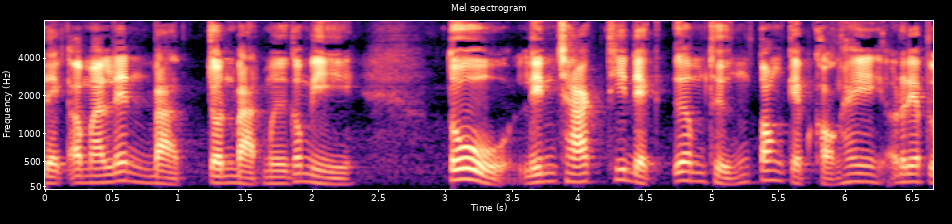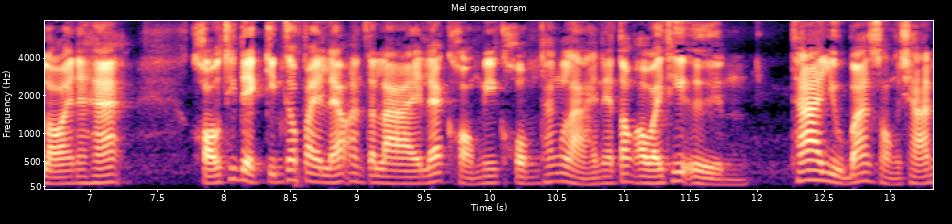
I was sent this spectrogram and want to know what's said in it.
เด็กเอามาเล่นบาดจนบาดมือก็มี ตู้ลิ้นชักที่เด็กเอื้อมถึงต้องเก็บของให้เรียบร้อยนะฮะ ของที่เด็กกินเข้าไปแล้วอันตรายและของมีคมทั้งหลายเนี่ยต้องเอาไว้ที่อื่น ถ้าอยู่บ้านสองชั้น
